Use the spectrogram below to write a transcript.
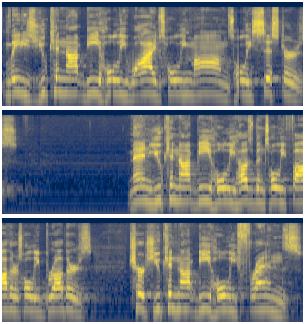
Ladies, you cannot be holy wives, holy moms, holy sisters. Men, you cannot be holy husbands, holy fathers, holy brothers. Church, you cannot be holy friends.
